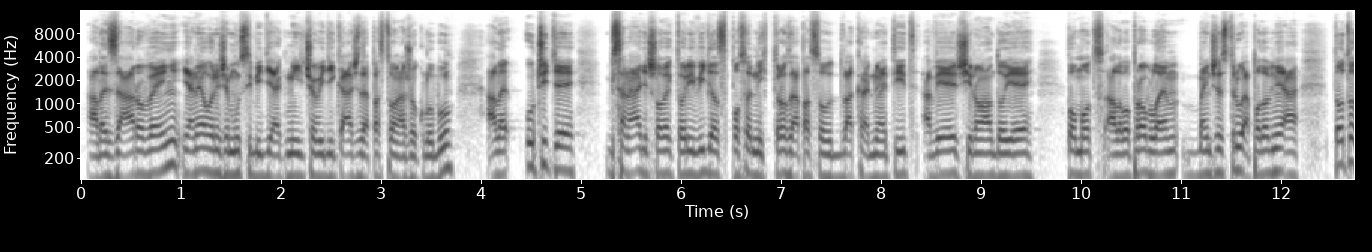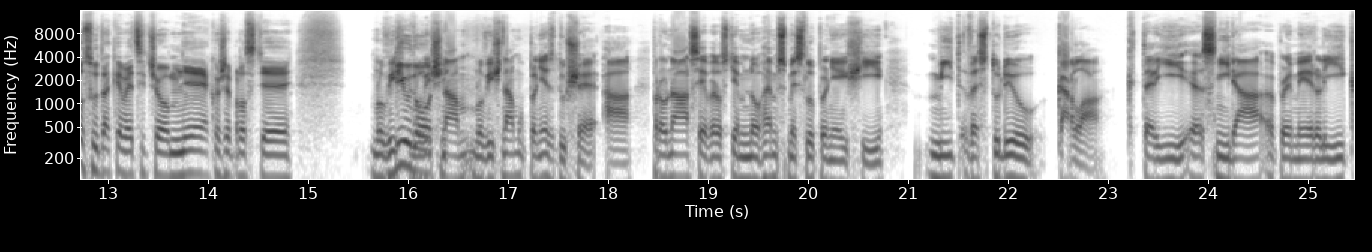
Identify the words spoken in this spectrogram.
ale zároveň, ja nehovorím, že musí byť jak my, čo vidí každý zápas toho nášho klubu, ale určite by sa nájde človek, ktorý videl z posledných troch zápasov dvakrát United a vie, či Ronaldo je pomoc alebo problém Manchesteru a podobne. A toto sú také veci, čo mne akože proste Mluvíš, mluvíš, nám, mluvíš nám úplně z duše a pro nás je prostě mnohem smysluplnější mít ve studiu Karla, který snídá Premier League,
